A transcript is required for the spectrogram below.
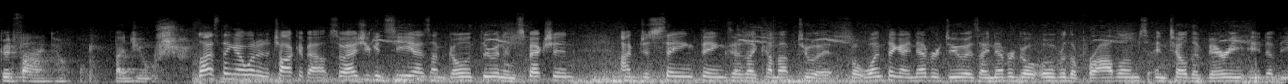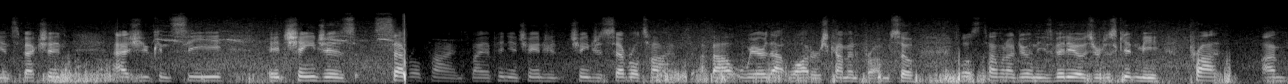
Good find by Josh. Last thing I wanted to talk about. So as you can see, as I'm going through an inspection, I'm just saying things as I come up to it. But one thing I never do is I never go over the problems until the very end of the inspection. As you can see, it changes several times. My opinion changes changes several times about where that water's coming from. So most of the time when I'm doing these videos, you're just getting me pro I'm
